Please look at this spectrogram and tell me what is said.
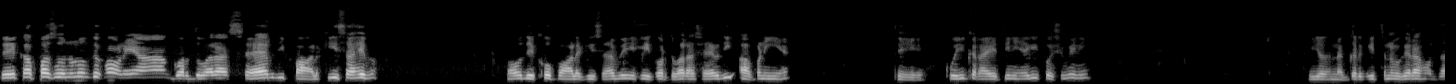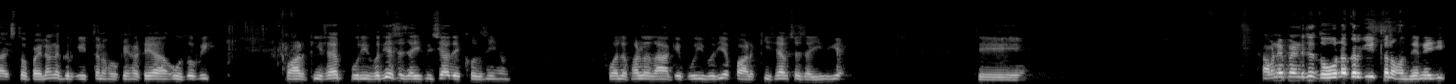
ਤੇ ਇੱਕ ਆਪਾਂ ਤੁਹਾਨੂੰ ਨੂੰ ਦਿਖਾਉਣੇ ਆ ਗੁਰਦੁਆਰਾ ਸਾਹਿਬ ਦੀ ਪਾਲਕੀ ਸਾਹਿਬ। ਉਹ ਦੇਖੋ ਪਾਲਕੀ ਸਾਹਿਬ, ਇਹ ਗੁਰਦੁਆਰਾ ਸਾਹਿਬ ਦੀ ਆਪਣੀ ਹੈ ਤੇ ਕੋਈ ਕਿਰਾਏ ਤੇ ਨਹੀਂ ਹੈਗੀ ਕੁਝ ਵੀ ਨਹੀਂ। ਜਦੋਂ ਨਗਰ ਕੀਰਤਨ ਵਗੈਰਾ ਹੁੰਦਾ, ਇਸ ਤੋਂ ਪਹਿਲਾਂ ਨਗਰ ਕੀਰਤਨ ਹੋ ਕੇ ਹਟਿਆ, ਉਦੋਂ ਵੀ ਪਾਲਕੀ ਸਾਹਿਬ ਪੂਰੀ ਵਧੀਆ ਸਜਾਈ ਹੋਈ ਸੀ ਆ ਦੇਖੋ ਤੁਸੀਂ ਹੁਣ। ਫੁੱਲ ਫਲ ਲਾ ਕੇ ਪੂਰੀ ਵਧੀਆ ਪਾਲਕੀ ਸਾਹਿਬ ਸਜਾਈ ਹੋਈ ਹੈ। ਤੇ ਆਪਣੇ ਪਿੰਡ 'ਚ ਦੋ ਨਗਰ ਕੀਰਤਨ ਹੁੰਦੇ ਨੇ ਜੀ,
